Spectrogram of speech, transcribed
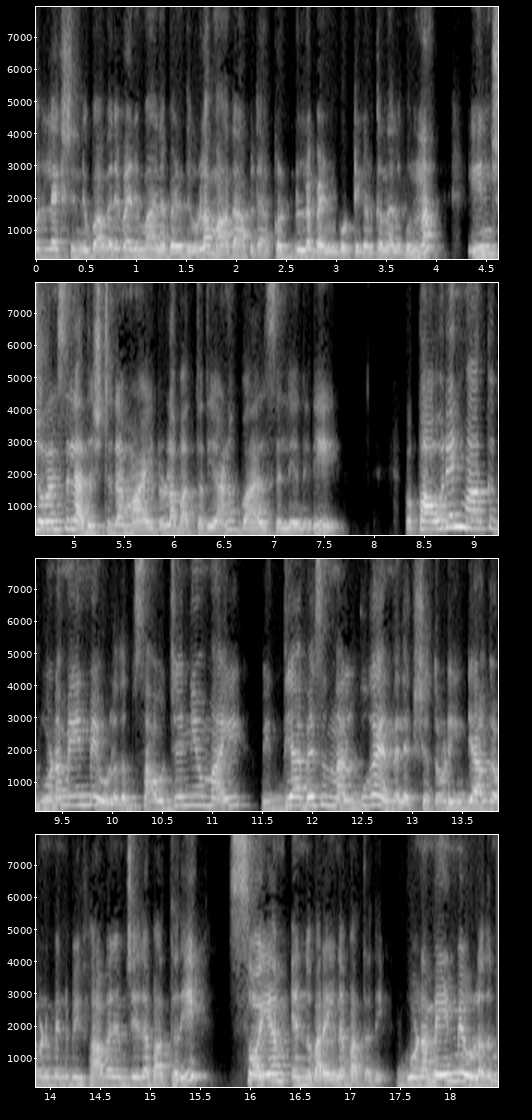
ഒരു ലക്ഷം രൂപ വരെ വരുമാന പരിധിയുള്ള മാതാപിതാക്കളുടെ പെൺകുട്ടികൾക്ക് നൽകുന്ന ഇൻഷുറൻസിൽ അധിഷ്ഠിതമായിട്ടുള്ള പദ്ധതിയാണ് വാത്സല്യ നിധി. പൗരന്മാർക്ക് ഗുണമേന്മയുള്ളതും സൗജന്യവുമായി വിദ്യാഭ്യാസം നൽകുക എന്ന ലക്ഷ്യത്തോടെ ഇന്ത്യ ഗവൺമെന്റ് വിഭാവനം ചെയ്ത പദ്ധതി സ്വയം എന്ന് പറയുന്ന പദ്ധതി. ഗുണമേന്മയുള്ളതും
